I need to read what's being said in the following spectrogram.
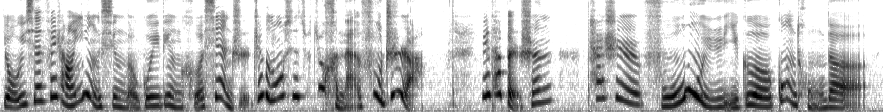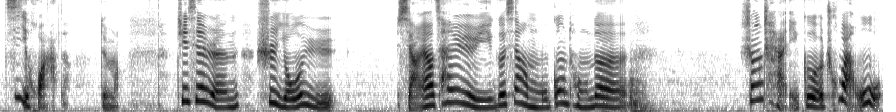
有一些非常硬性的规定和限制，这个东西就就很难复制啊。因为它本身它是服务于一个共同的计划的，对吗？这些人是由于想要参与一个项目，共同的生产一个出版物，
